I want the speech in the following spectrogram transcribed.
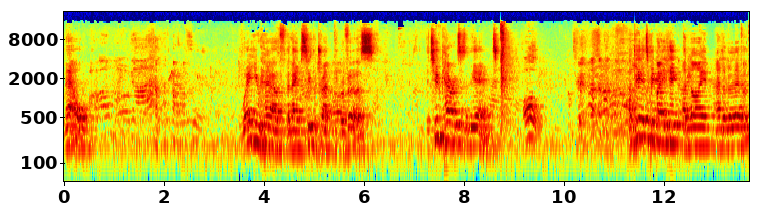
Now. Where you have the name Supertramp in reverse, the two characters at the end Oh, appear to be making a 9 and an 11,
